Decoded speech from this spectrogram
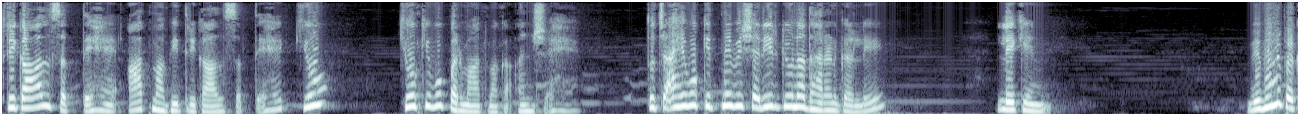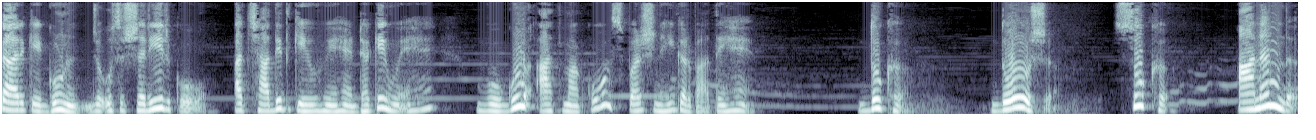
त्रिकाल सत्य है, आत्मा भी त्रिकाल सत्य है, क्यों? क्योंकि वो परमात्मा का अंश है। तो चाहे वो कितने भी शरीर क्यों ना धारण कर ले, लेकिन विभिन्न प्रकार के गुण जो उस शरीर को आच्छादित किए हुए हैं, ढके हुए हैं, वो गुण आत्मा को स्पर्श नहीं कर पाते हैं। दुख दोष, सुख, आनंद,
